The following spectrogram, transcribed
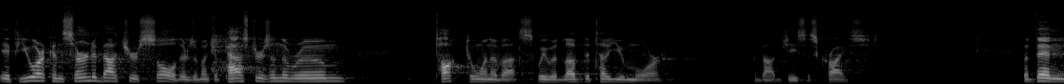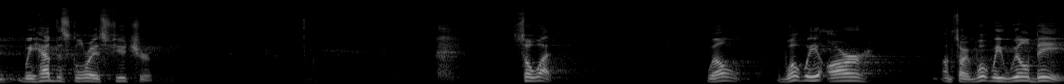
If you are concerned about your soul, there's a bunch of pastors in the room, talk to one of us. We would love to tell you more about Jesus Christ. But then we have this glorious future. So what? Well, what we are, I'm sorry, what we will be,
